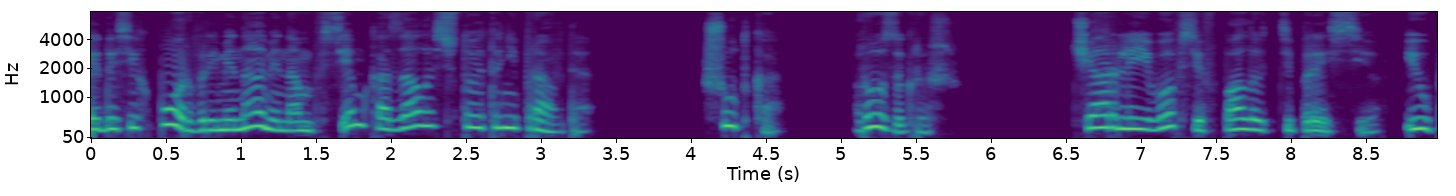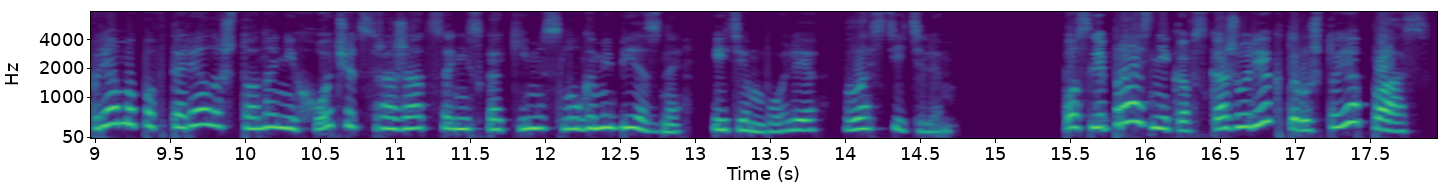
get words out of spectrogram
и до сих пор временами нам всем казалось, что это неправда. Шутка. Розыгрыш. Чарли и вовсе впала в депрессию и упрямо повторяла, что она не хочет сражаться ни с какими слугами бездны, и тем более властителем. «После праздников скажу ректору, что я пас», —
